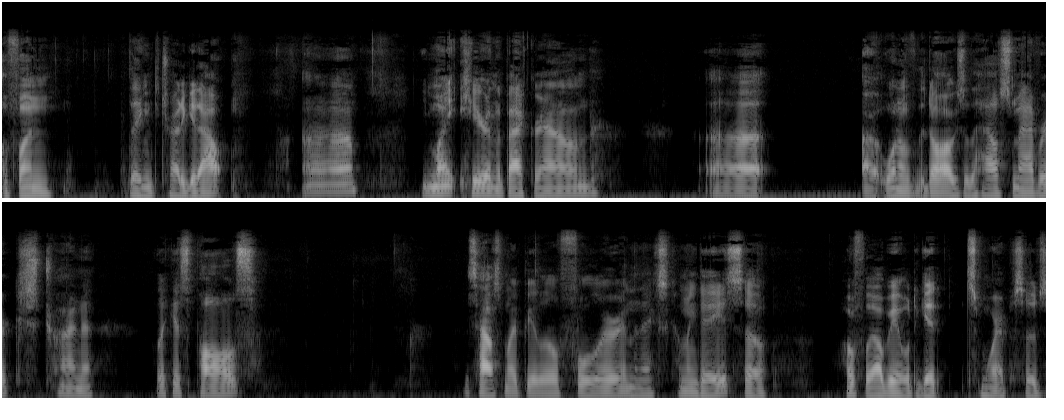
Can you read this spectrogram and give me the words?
a fun thing to try to get out. Uh, you might hear in the background uh, uh, one of the dogs of the house Mavericks trying to lick his paws. This house might be a little fuller in the next coming days, so hopefully I'll be able to get some more episodes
